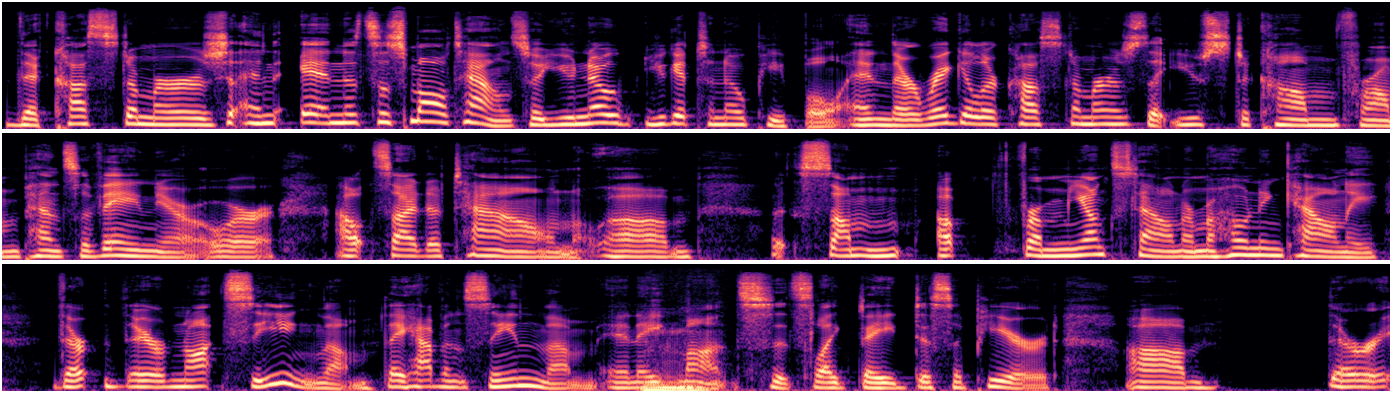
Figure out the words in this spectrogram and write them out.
the customers and and it's a small town so you know you get to know people and they're regular customers that used to come from Pennsylvania or outside of town um, some up from Youngstown or Mahoning County they're they're not seeing them they haven't seen them in 8 mm. months it's like they disappeared um, there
